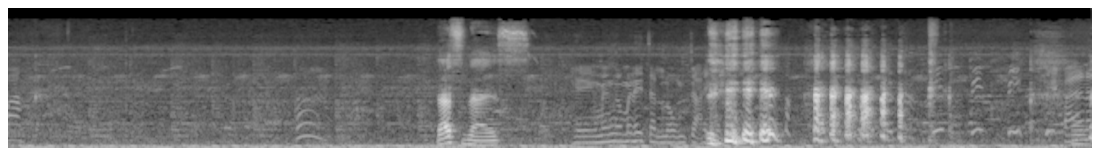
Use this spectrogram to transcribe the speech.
ปะ That's nice. เพลงแม่งก็ไม่ได้จันลงใจ ไปแล้วนะ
